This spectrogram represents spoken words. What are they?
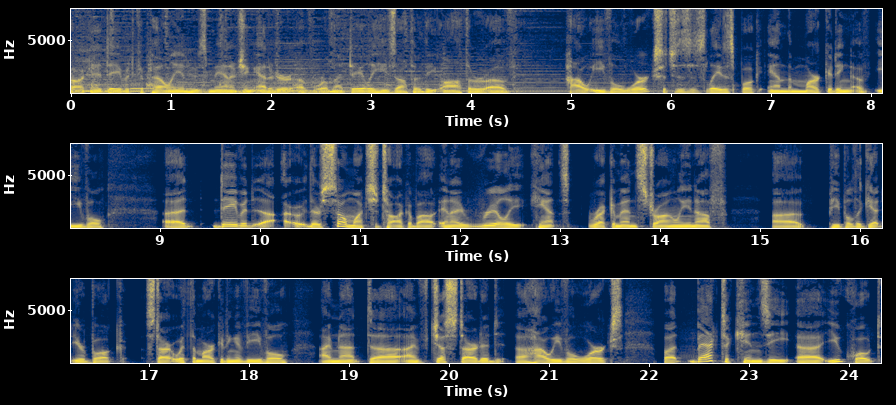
Talking to David Kupelian, who's managing editor of WorldNet Daily. He's author, the author of How Evil Works, which is his latest book, and The Marketing of Evil. Uh, David, uh, there's so much to talk about, and I really can't recommend strongly enough uh, people to get your book. Start with The Marketing of Evil. I'm not. Uh, I've just started uh, How Evil Works. But back to Kinsey, uh, you quote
